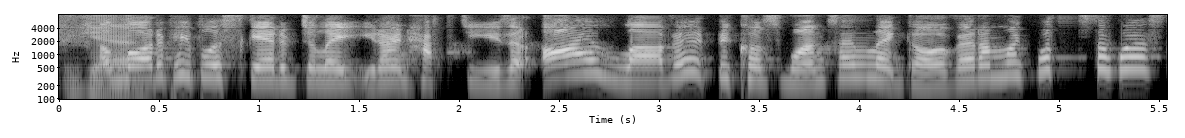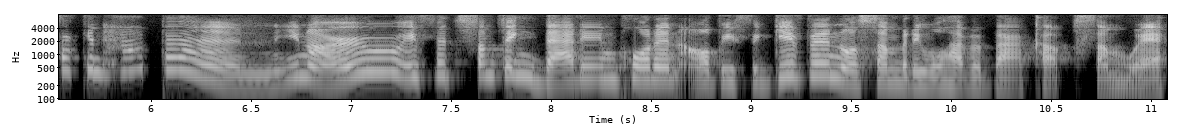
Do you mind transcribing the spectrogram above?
Yeah. a lot of people are scared of delete. You don't have to use it. I love it because once I let go of it, I'm like, what's the worst that can happen? You know, if it's something that important, I'll be forgiven or somebody will have a backup somewhere.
